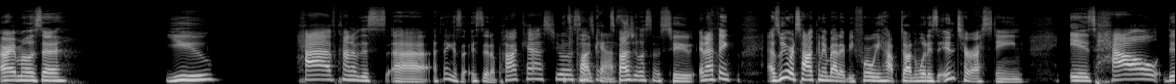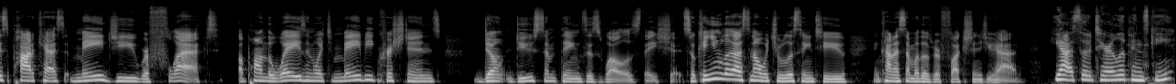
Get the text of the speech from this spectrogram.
All right, Melissa. You have kind of this. Uh, I think it's is it a podcast you're a listening to? podcast. You listen to, and I think as we were talking about it before we hopped on, what is interesting is how this podcast made you reflect upon the ways in which maybe Christians don't do some things as well as they should. So, can you let us know what you were listening to and kind of some of those reflections you had? Yeah, so Tara Lipinski,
